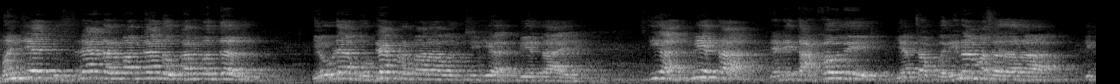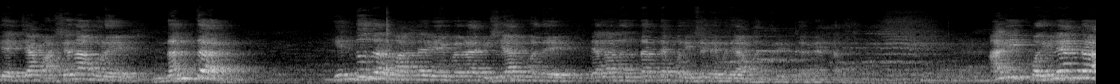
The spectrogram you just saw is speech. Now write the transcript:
म्हणजे दुसऱ्या धर्मातल्या लोकांबद्दल एवढ्या मोठ्या प्रमाणावरची जी आत्मीयता आहे ती आत्मीयता त्यांनी दाखवली याचा परिणाम असा झाला की त्यांच्या भाषणामुळे नंतर हिंदू धर्मातल्या वेगवेगळ्या विषयांमध्ये त्याला नंतर त्या परिषदेमध्ये आमंत्रित करण्यात आलं. आणि पहिल्यांदा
